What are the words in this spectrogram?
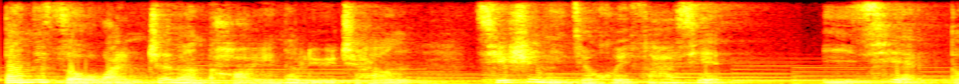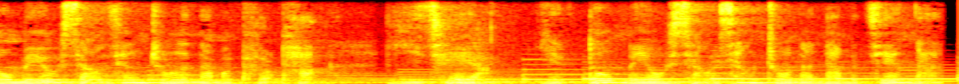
当你走完这段考研的旅程，其实你就会发现。一切都没有想象中的那么可怕，一切呀也都没有想象中的那么艰难。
